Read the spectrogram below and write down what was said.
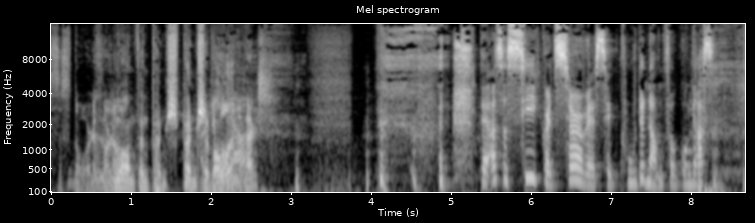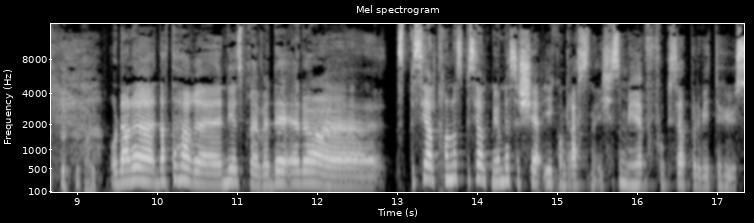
Så står det for noe? Noe annet enn punch, punchebolle? Punch? Det er altså Secret Service sitt kodenavn for Kongressen. Og dette, dette her eh, nyhetsbrevet det er da eh, spesielt, handler spesielt mye om det som skjer i Kongressen, ikke så mye fokusert på Det hvite hus.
